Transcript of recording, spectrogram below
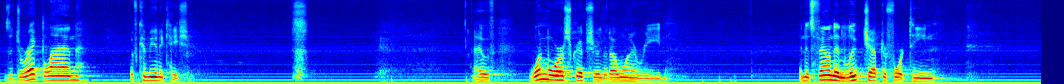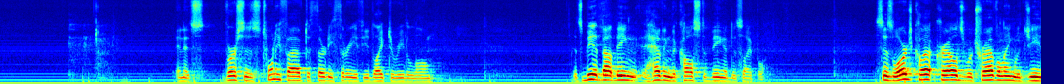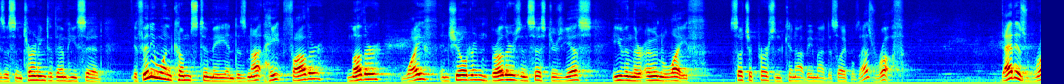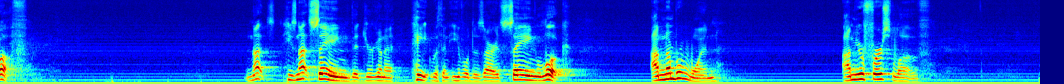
It's a direct line of communication. I have one more scripture that I want to read, and it's found in Luke chapter 14. And it's verses 25 to 33 if you'd like to read along. It's be about being having the cost of being a disciple. It says large crowds were traveling with Jesus and turning to them he said, "If anyone comes to me and does not hate father, mother, wife and children, brothers and sisters, yes, even their own life, such a person cannot be my disciples." That's rough. That is rough. Not, he's not saying that you're going to hate with an evil desire. It's saying, look, I'm number one. I'm your first love.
